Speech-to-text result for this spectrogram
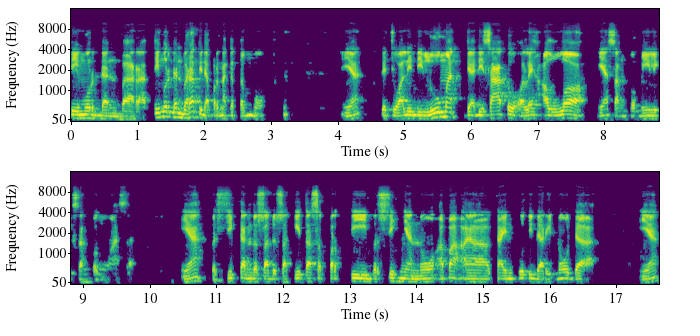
timur dan barat. Timur dan barat tidak pernah ketemu. ya, kecuali dilumat jadi satu oleh Allah ya sang pemilik sang penguasa ya bersihkan dosa-dosa kita seperti bersihnya no apa uh, kain putih dari noda ya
